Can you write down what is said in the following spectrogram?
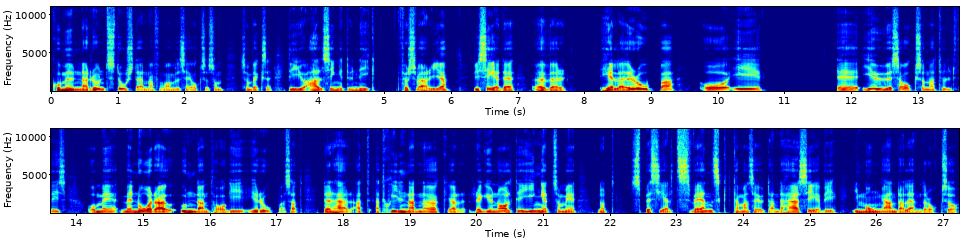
kommunerna runt storstäderna, får man väl säga också, som, som växer, det är ju alls inget unikt för Sverige. Vi ser det över hela Europa och i, eh, i USA också naturligtvis och med, med några undantag i, i Europa. Så att det här att, att skillnaderna ökar regionalt är inget som är något speciellt svenskt kan man säga, utan det här ser vi i många andra länder också.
